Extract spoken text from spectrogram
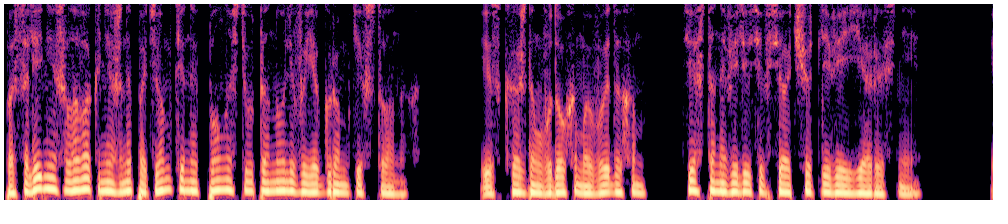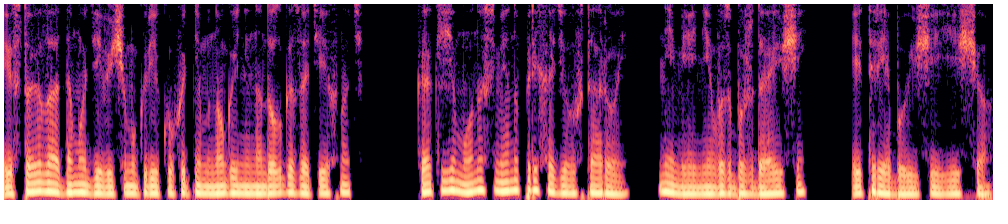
Последние слова княжны Потемкины полностью утонули в ее громких стонах, и с каждым вдохом и выдохом те становились все отчетливее и яростнее. И стоило одному девичьему крику хоть немного и ненадолго затихнуть, как ему на смену приходил второй, не менее возбуждающий и требующий еще.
